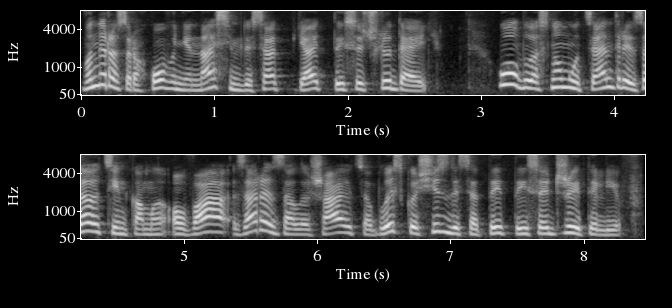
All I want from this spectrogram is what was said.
Вони розраховані на 75 тисяч людей. У обласному центрі, за оцінками ОВА, зараз залишаються близько 60 тисяч жителів.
